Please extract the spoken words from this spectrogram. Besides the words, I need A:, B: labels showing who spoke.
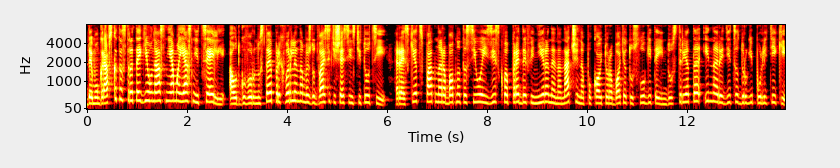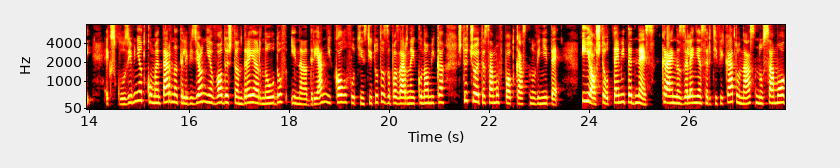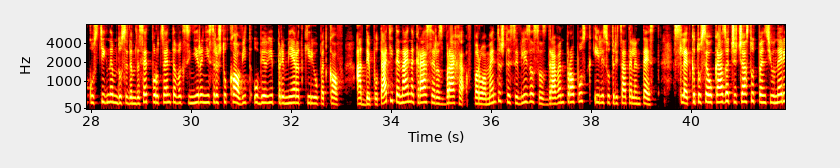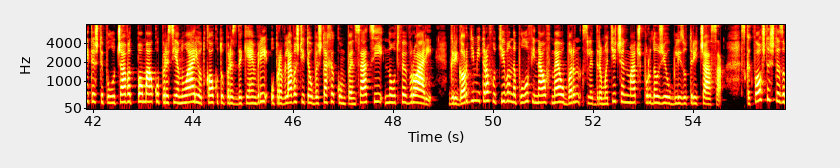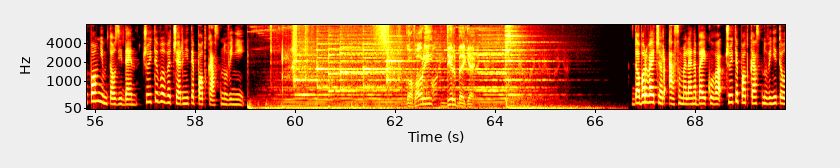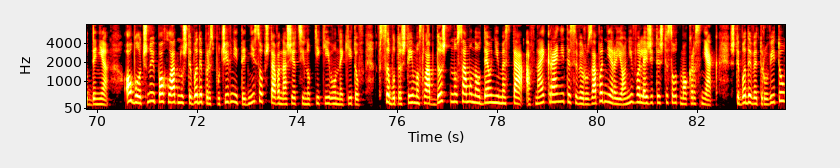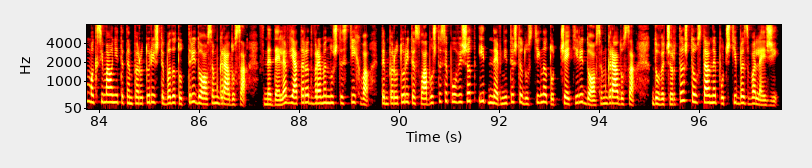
A: Демографската стратегия у нас няма ясни цели, а отговорността е прехвърлена между 26 институции. Резкият спад на работната сила изисква предефиниране на начина по който работят услугите и индустрията и на редица други политики. Ексклюзивният коментар на телевизионния водещ Андрей Арнаудов и на Адриан Николов от Института за пазарна економика ще чуете само в подкаст новините. И още от темите днес край на зеления сертификат у нас, но само ако стигнем до 70% вакцинирани срещу COVID, обяви премиерът Кирил Петков. А депутатите най-накрая се разбраха, в парламента ще се влиза с здравен пропуск или с отрицателен тест. След като се оказа, че част от пенсионерите ще получават по-малко през януари, отколкото през декември, управляващите обещаха компенсации, но от февруари. Григор Димитров отива на полуфинал в Мелбърн след драматичен матч продължил близо 3 часа. С какво още ще запомним този ден? Чуйте във вечерните подкаст новини.
B: Говори Дирбеге.
A: Добър вечер, аз съм Елена Бейкова. Чуйте подкаст новините от деня. Облачно и по-хладно ще бъде през почивните дни, съобщава нашият синоптик Иво Некитов. В събота ще има слаб дъжд, но само на отделни места, а в най-крайните северо-западни райони валежите ще са от мокър сняг. Ще бъде ветровито, максималните температури ще бъдат от 3 до 8 градуса. В неделя вятърът временно ще стихва, температурите слабо ще се повишат и дневните ще достигнат от 4 до 8 градуса. До вечерта ще остане почти без валежи.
